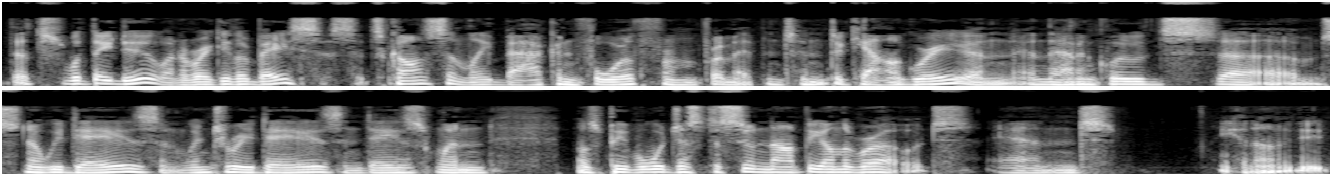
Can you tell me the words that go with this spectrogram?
that's what they do on a regular basis. It's constantly back and forth from from Edmonton to Calgary, and and that includes um, snowy days and wintry days and days when most people would just as soon not be on the road, and you know. It,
